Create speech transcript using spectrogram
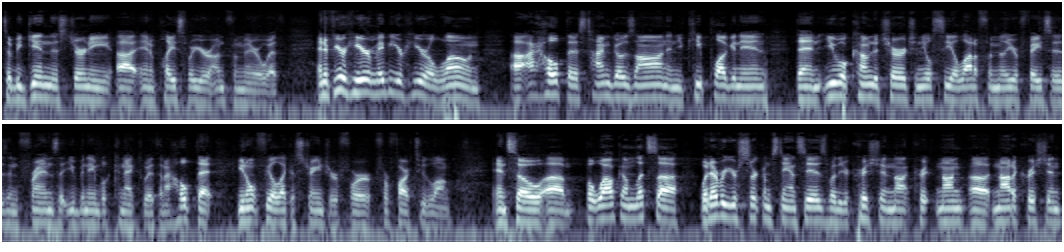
to begin this journey uh, in a place where you're unfamiliar with. And if you're here, maybe you're here alone. Uh, I hope that as time goes on and you keep plugging in, then you will come to church and you'll see a lot of familiar faces and friends that you've been able to connect with. And I hope that you don't feel like a stranger for, for far too long. And so, um, but welcome. Let's, uh, whatever your circumstance is, whether you're Christian, not, non, uh, not a Christian,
